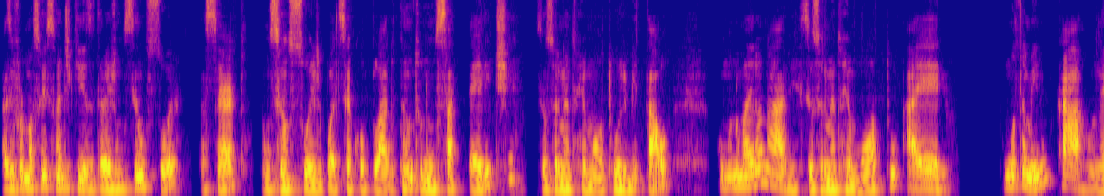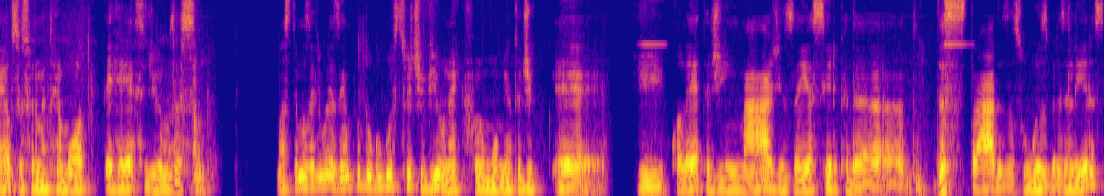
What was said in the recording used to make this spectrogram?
As informações são adquiridas através de um sensor, tá certo? Então, sensor ele pode ser acoplado tanto num satélite, sensoramento remoto orbital, como numa aeronave, sensoramento remoto aéreo, como também num carro, né? O sensoramento remoto terrestre, digamos assim. Nós temos ali o exemplo do Google Street View, né? Que foi um momento de é, de coleta de imagens aí acerca da, do, das estradas, das ruas brasileiras,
